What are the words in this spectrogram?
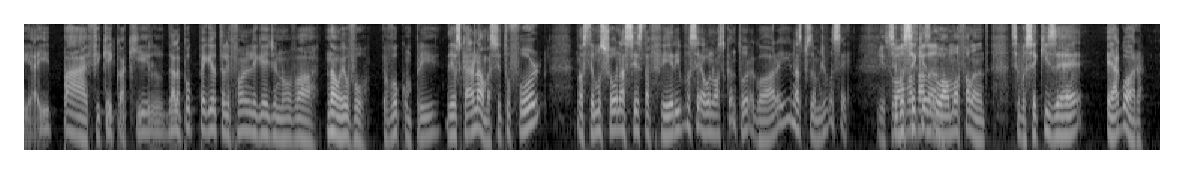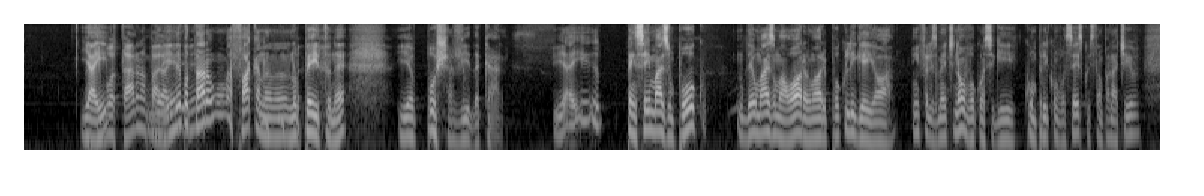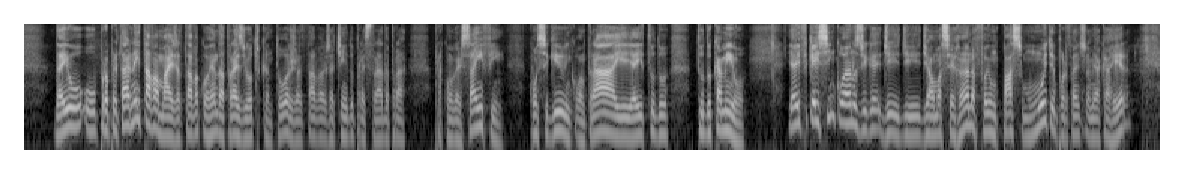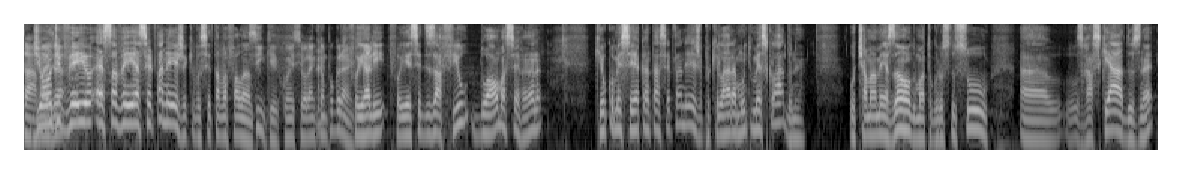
E aí, pá, fiquei com aquilo. Daí a pouco peguei o telefone e liguei de novo, ó. Não, eu vou, eu vou cumprir. Daí os caras, não, mas se tu for, nós temos show na sexta-feira e você é o nosso cantor agora e nós precisamos de você. Isso se o você quiser, o Alma falando. Se você quiser, é agora. E aí. botaram na parede. Aí me botaram uma faca no, no peito, né? E eu, poxa vida, cara. E aí eu pensei mais um pouco, deu mais uma hora, uma hora e pouco, liguei, ó. Infelizmente não vou conseguir cumprir com vocês, com estampa nativa. Daí o, o proprietário nem estava mais, já estava correndo atrás de outro cantor, já, tava, já tinha ido para a estrada para conversar, enfim, conseguiu encontrar e aí tudo, tudo caminhou. E aí fiquei cinco anos de, de, de, de Alma Serrana, foi um passo muito importante na minha carreira, tá, de onde é... veio essa veia sertaneja que você estava falando. Sim, que conheceu lá em Campo Grande. Foi ali, foi esse desafio do Alma Serrana que eu comecei a cantar sertanejo, porque lá era muito mesclado, né? O chamamezão do Mato Grosso do Sul, uh, os rasqueados, né?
